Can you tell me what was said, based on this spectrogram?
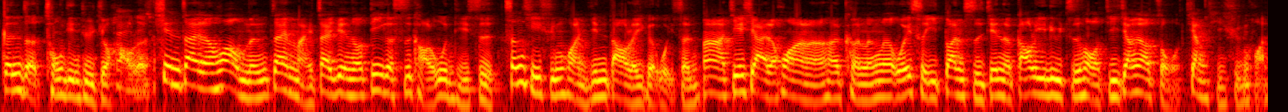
跟着冲进去就好了。现在的话，我们在买债券的时候，第一个思考的问题是，升息循环已经到了一个尾声。那接下来的话呢，可能呢维持一段时间的高利率之后，即将要走降息循环。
